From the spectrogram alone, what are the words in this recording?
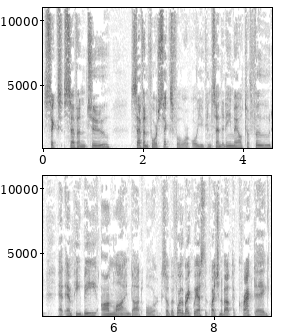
672 7464, or you can send an email to food at mpbonline.org. So before the break, we asked the question about a cracked egg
